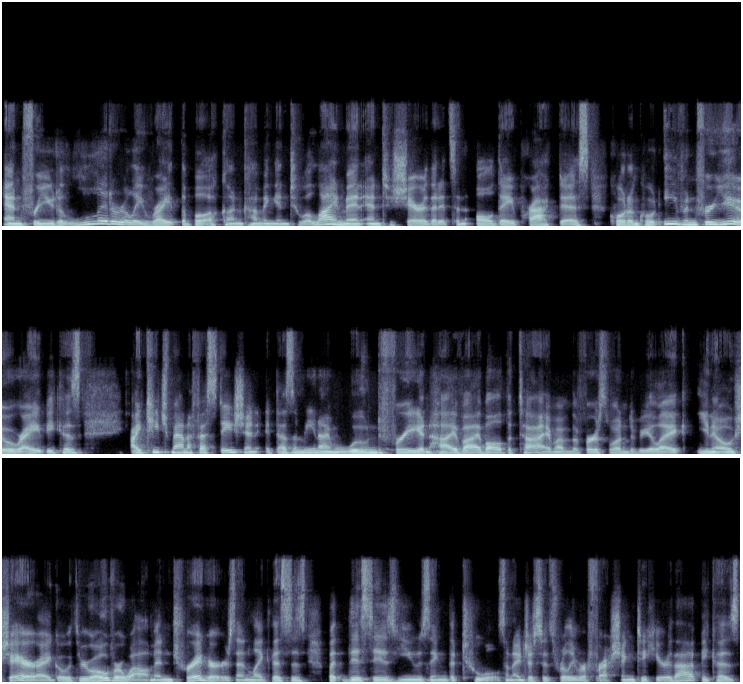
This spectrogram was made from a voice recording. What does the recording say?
And for you to literally write the book on coming into alignment and to share that it's an all day practice, quote unquote, even for you, right? Because I teach manifestation. It doesn't mean I'm wound free and high vibe all the time. I'm the first one to be like, you know, share. I go through overwhelm and triggers and like this is, but this is using the tools. And I just, it's really mm-hmm. refreshing to hear that because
